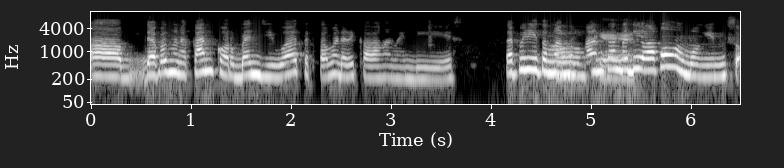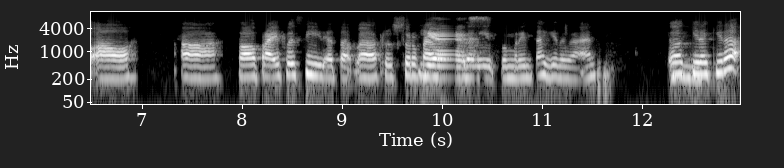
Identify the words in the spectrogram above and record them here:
uh, dapat menekan korban jiwa terutama dari kalangan medis. Tapi nih teman-teman oh, okay. kan tadi aku ngomongin soal uh, soal privacy data uh, survei yes. dari pemerintah gitu kan. Uh, kira-kira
